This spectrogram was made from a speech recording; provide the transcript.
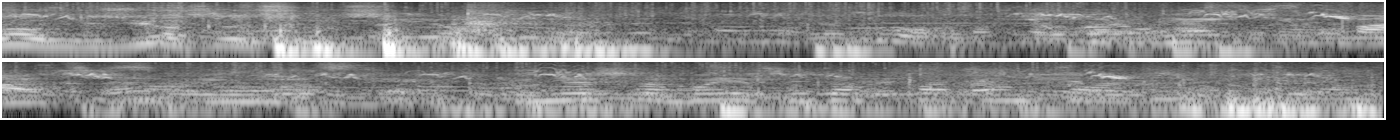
Loc jos în sus. de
